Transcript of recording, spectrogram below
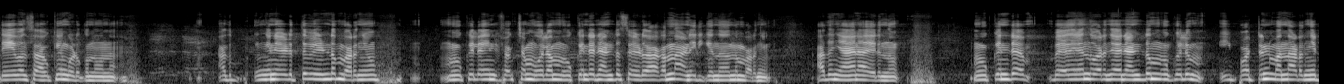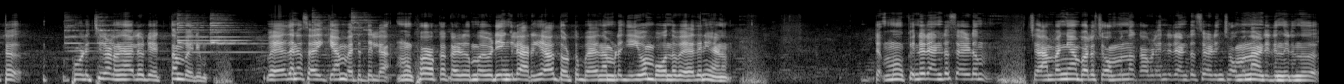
ദൈവം സൗഖ്യം കൊടുക്കുന്നു എന്ന് അത് ഇങ്ങനെ എടുത്ത് വീണ്ടും പറഞ്ഞു മൂക്കിലെ ഇൻഫെക്ഷൻ മൂലം മൂക്കിന്റെ രണ്ട് സൈഡും അകന്നാണ് ഇരിക്കുന്നതെന്നും പറഞ്ഞു. അത് ഞാനായിരുന്നു. മൂക്കിന്റെ വേദന എന്ന് പറഞ്ഞാൽ രണ്ടും മൂക്കിലും ഈ പൊറ്റൻ വന്നടഞ്ഞിട്ട് പൊളിച്ചു കളഞ്ഞാൽ രക്തം വരും. വേദന സഹിക്കാൻ പറ്റത്തില്ല. മുഖമൊക്കെ കഴുകുമ്പോൾ എവിടെയെങ്കിലും അറിയാതെ തൊട്ട് നമ്മുടെ ജീവൻ പോകുന്ന വേദനയാണ്. മൂക്കിന്റെ രണ്ട് സൈഡും ചാമ്പങ്ങ പോലെ ചുമന്ന കവളിന്റെ രണ്ട് സൈഡും ചുമന്നാണ്ടിരുന്നിരുന്നത്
